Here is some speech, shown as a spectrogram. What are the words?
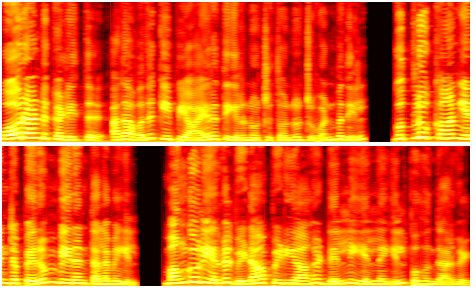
ஓராண்டு கழித்து அதாவது கிபி ஆயிரத்தி இருநூற்று தொன்னூற்று ஒன்பதில் குத்லு கான் என்ற பெரும் வீரன் தலைமையில் மங்கோலியர்கள் விடாப்பிடியாக டெல்லி எல்லையில் புகுந்தார்கள்.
